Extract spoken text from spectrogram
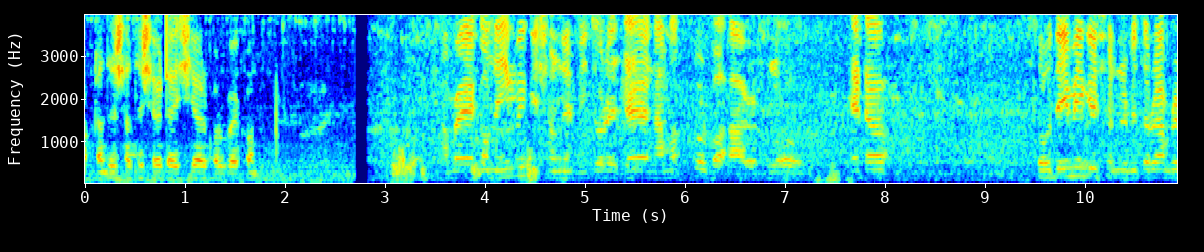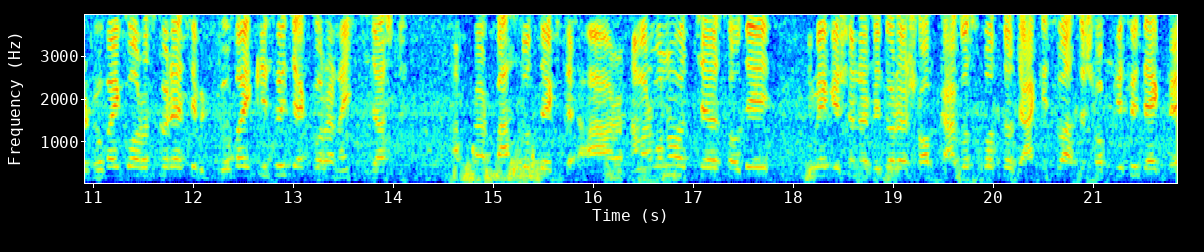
আপনাদের সাথে সেটাই শেয়ার করব এখন। আমরা এখন ইমিগ্রেশনের ভিতরে যাই নামাজ পড়ব আর হলো এটা সৌদি ইমিগ্রেশনের ভিতরে আমরা দুবাই খরচ করে আছি দুবাই কিছুই চেক করা নাই জাস্ট আপনার পাসপোর্ট দেখছে। আর আমার মনে হচ্ছে সৌদি ইমিগ্রেশনের ভিতরে সব কাগজপত্র যা কিছু আছে সব কিছুই দেখবে।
